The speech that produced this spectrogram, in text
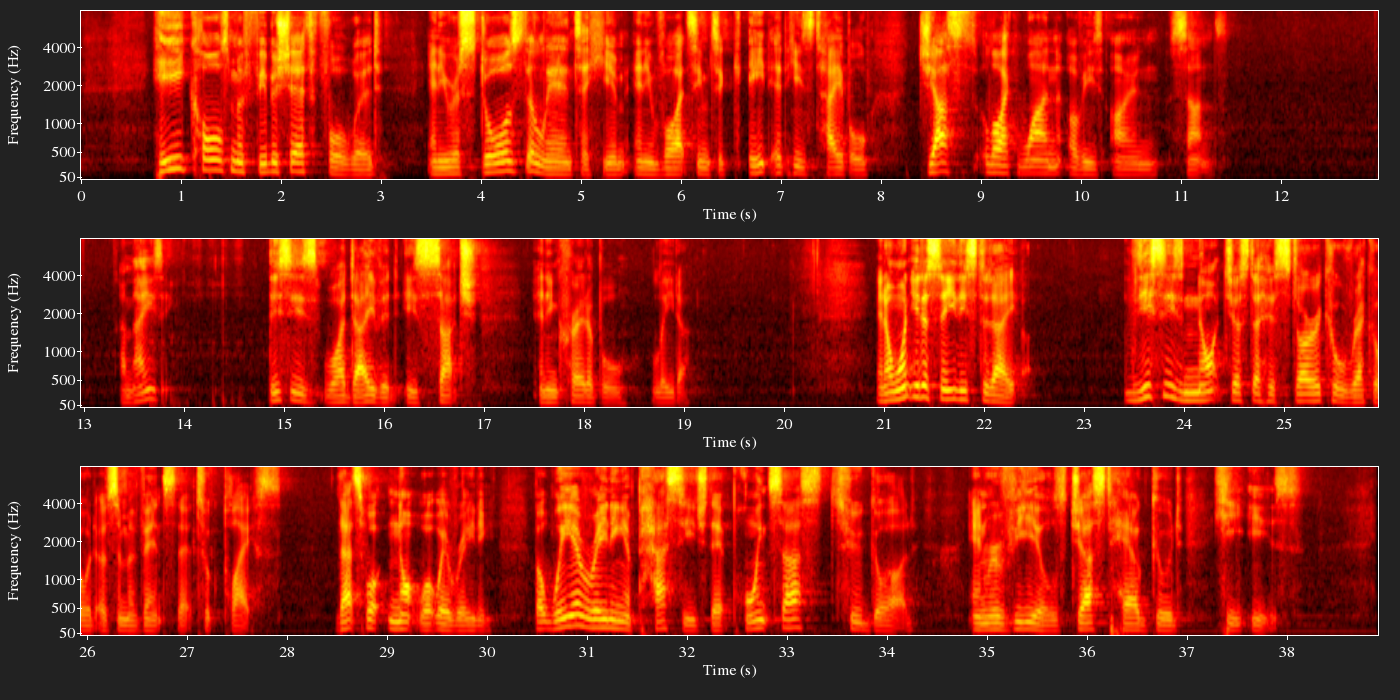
he calls Mephibosheth forward and he restores the land to him and invites him to eat at his table just like one of his own sons. Amazing. This is why David is such an incredible leader. And I want you to see this today. This is not just a historical record of some events that took place. That's what, not what we're reading. But we are reading a passage that points us to God and reveals just how good He is.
